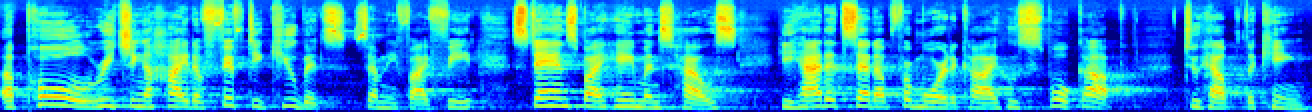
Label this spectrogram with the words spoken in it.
a pole reaching a height of 50 cubits, 75 feet, stands by Haman's house. He had it set up for Mordecai, who spoke up to help the king.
